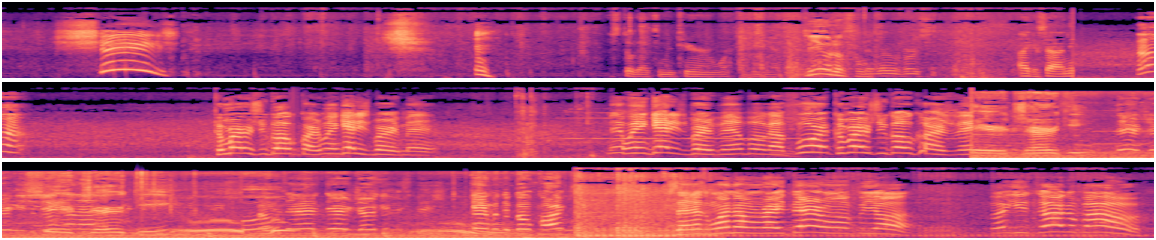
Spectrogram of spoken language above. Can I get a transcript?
Sheesh. Still got some interior work to do yet. Beautiful. The louvers. Like I said, I need. Huh? Commercial go kart. We in Gettysburg, man. Man, we in Gettysburg, man. Boy, got four commercial go karts, man. They're jerky. They're jerky shit. They're jerky. Oh, they're jerky. Came with the go karts. So that's one of them right there, one for y'all. What you talking about?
